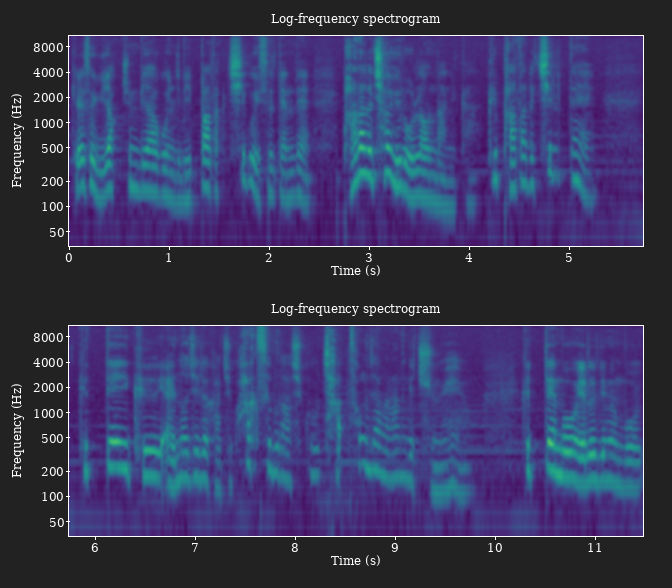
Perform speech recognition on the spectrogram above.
계속 유학 준비하고 이제 밑바닥 치고 있을 때인데 바닥을 쳐 위로 올라온다니까. 그 바닥을 칠 때 그때의 그 에너지를 가지고 학습을 하시고 자, 성장을 하는 게 중요해요. 그때 뭐 예를 들면 뭐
